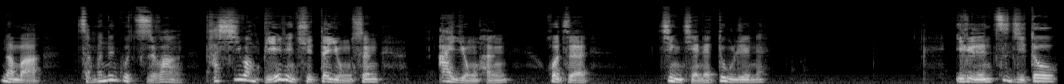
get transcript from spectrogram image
那么怎么能够指望他希望别人去得永生、爱永恒或者金钱的度日呢？一个人自己都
